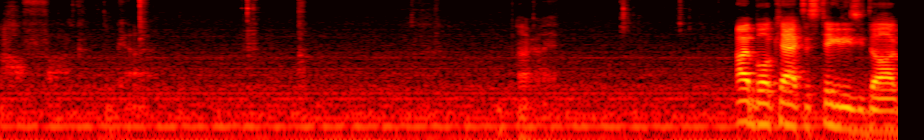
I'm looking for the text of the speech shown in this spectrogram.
Oh, fuck. Okay. Alright. Bull Cactus, take it easy, dog.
